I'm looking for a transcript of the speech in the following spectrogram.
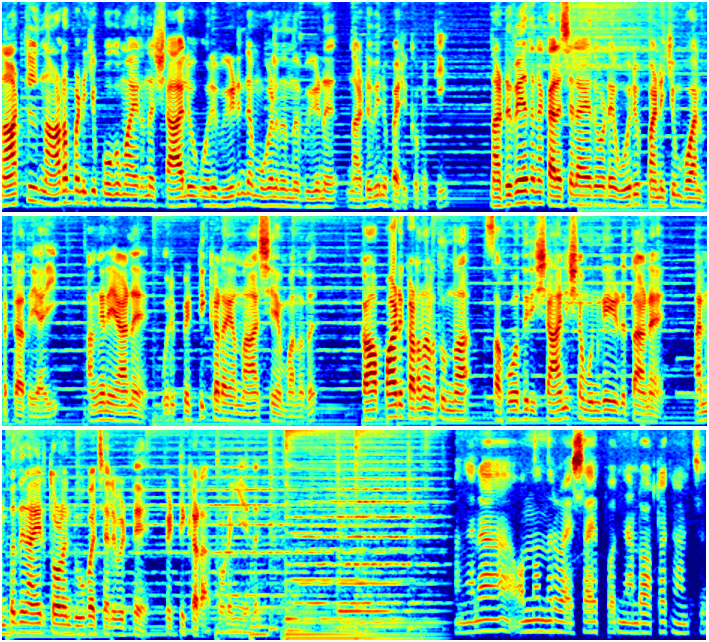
നാട്ടിൽ നാടൻ പണിക്ക് പോകുമായിരുന്ന ഷാലു ഒരു വീടിന്റെ മുകളിൽ നിന്ന് വീണ് നടുവിന് പരിക്കുപറ്റി. നടുവേദന കലശലായതോടെ ഒരു പണിക്കും പോകാൻ പറ്റാതെയായി. അങ്ങനെയാണ് ഒരു പെട്ടിക്കട എന്ന ആശയം വന്നത്. കാപ്പാട് കട നടത്തുന്ന സഹോദരി ഷാനിഷ മുൻകൈയെടുത്താണ് അൻപതിനായിരത്തോളം രൂപ ചെലവിട്ട് പെട്ടിക്കട തുടങ്ങിയത്. അങ്ങനെ ഒന്നൊന്നര വയസ്സായപ്പോൾ ഞാൻ ഡോക്ടറെ കാണിച്ചു.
